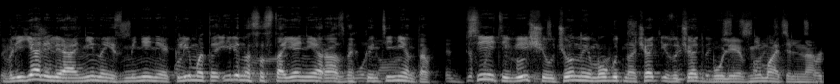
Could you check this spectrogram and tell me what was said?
Влияли ли они на изменение климата или на состояние разных континентов? Все эти вещи ученые могут начать изучать более внимательно.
